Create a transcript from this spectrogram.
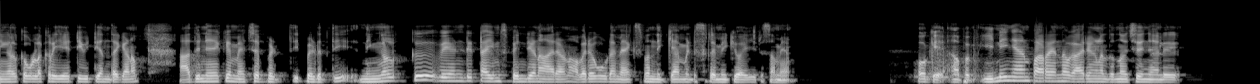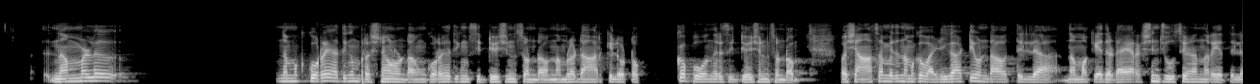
നിങ്ങൾക്കുള്ള ക്രിയേറ്റിവിറ്റി എന്തൊക്കെയാണ് അതിനെയൊക്കെ മെച്ചപ്പെടുത്തി പെടുത്തി നിങ്ങൾക്ക് വേണ്ടി ടൈം സ്പെൻഡ് ചെയ്യണ ആരാണോ അവരുടെ കൂടെ മാക്സിമം നിൽക്കാൻ വേണ്ടി ശ്രമിക്കുക ഈ ഒരു സമയം. ഓക്കെ അപ്പം ഇനി ഞാൻ പറയുന്ന കാര്യങ്ങൾ എന്തെന്ന് വെച്ച് കഴിഞ്ഞാൽ നമ്മൾ നമുക്ക് കുറേ അധികം പ്രശ്നങ്ങൾ ഉണ്ടാവും കുറേ അധികം സിറ്റുവേഷൻസ് ഉണ്ടാകും നമ്മൾ ഡാർക്കിലോട്ടൊക്കെ പോകുന്നൊരു സിറ്റുവേഷൻസ് ഉണ്ടാകും പക്ഷെ ആ സമയത്ത് നമുക്ക് വഴികാട്ടി ഉണ്ടാവത്തില്ല. നമുക്ക് ഏത് ഡയറക്ഷൻ ചൂസ് ചെയ്യണമെന്ന് അറിയത്തില്ല.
